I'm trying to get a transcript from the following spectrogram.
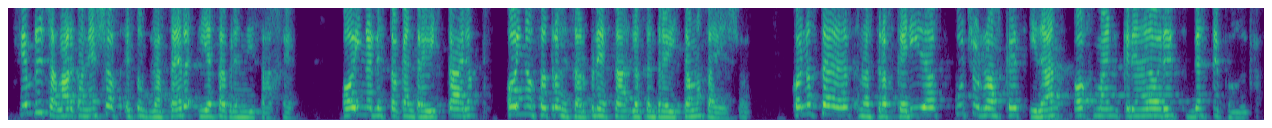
Siempre charlar con ellos es un placer y es aprendizaje. Hoy no les toca entrevistar, hoy nosotros de sorpresa los entrevistamos a ellos. Con ustedes, nuestros queridos Cuchu Rosques y Dan Ochman, creadores de este podcast.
